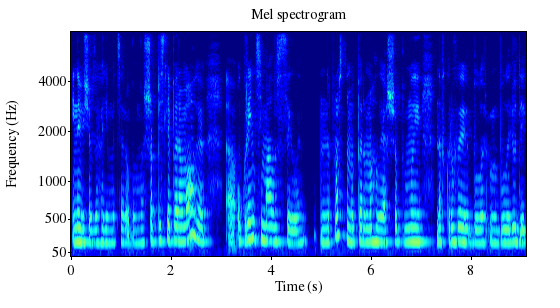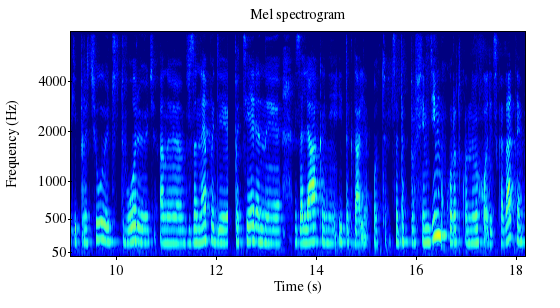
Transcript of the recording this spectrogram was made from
І навіщо взагалі ми це робимо? Щоб після перемоги е, українці мали сили. Не просто ми перемогли, а щоб ми навкруги були, були люди, які працюють, створюють, але в занепаді потеряні, залякані і так далі. От це так про всім дім коротко не виходить сказати.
